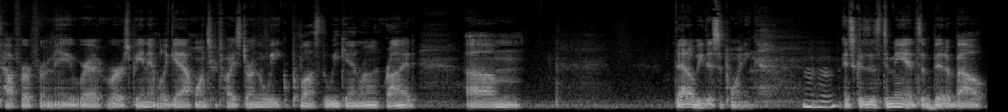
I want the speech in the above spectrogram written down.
tougher for me ver- versus being able to get out once or twice during the week plus the weekend run, ride. Um, that'll be disappointing. It's because it's to me, it's a bit about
